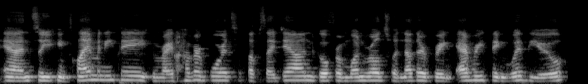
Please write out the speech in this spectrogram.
and so you can climb anything, you can ride hoverboards, flip upside down, go from one world to another, bring everything with you.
